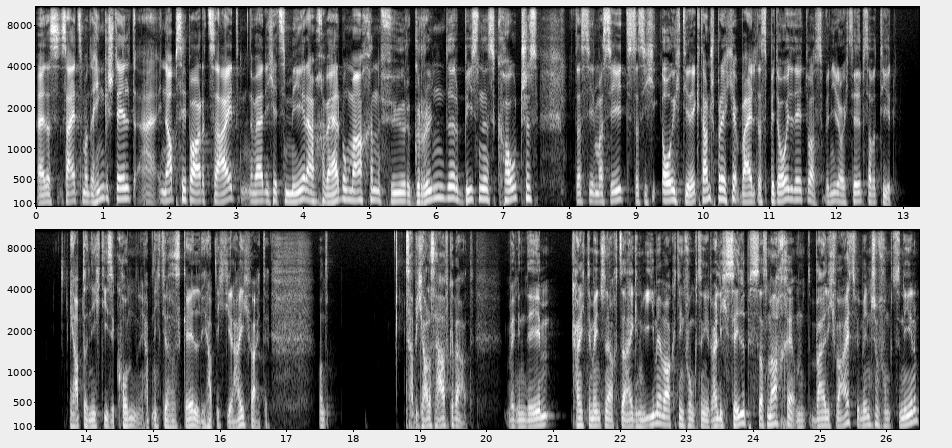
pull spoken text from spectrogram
Äh, das sei jetzt mal dahingestellt. Äh, in absehbarer Zeit werde ich jetzt mehr auch Werbung machen für Gründer, Business Coaches, dass ihr mal seht, dass ich euch direkt anspreche, weil das bedeutet etwas, wenn ihr euch selbst sabotiert. Ihr habt dann nicht diese Kunden, ihr habt nicht das Geld, ihr habt nicht die Reichweite. Das habe ich alles aufgebaut. Wegen dem kann ich den Menschen auch zeigen, wie E-Mail-Marketing funktioniert, weil ich selbst das mache und weil ich weiß, wie Menschen funktionieren,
